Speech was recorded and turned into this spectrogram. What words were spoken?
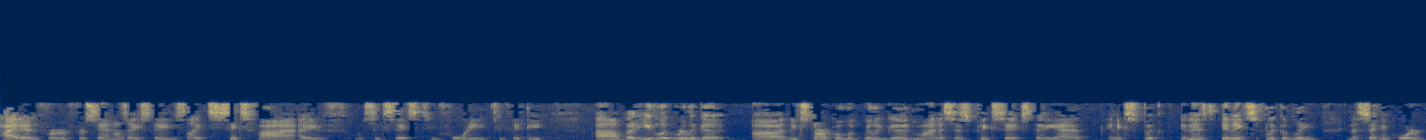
tight end for for San Jose State. He's like 6'5", 6'6", 240, 250. Uh, but he looked really good. Uh, Nick Starkel looked really good, minus his pick six that he had inexplic- inex- inexplicably in the second quarter,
